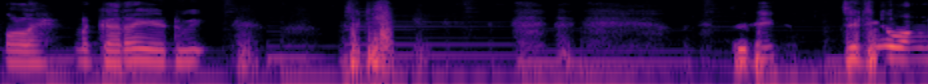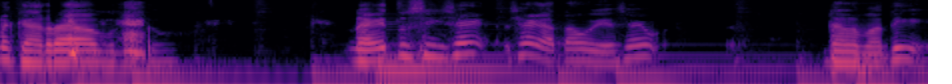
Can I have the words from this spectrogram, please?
oleh negara ya Dwi. Jadi jadi jadi uang negara begitu. Nah itu sih saya saya nggak tahu ya saya dalam hati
